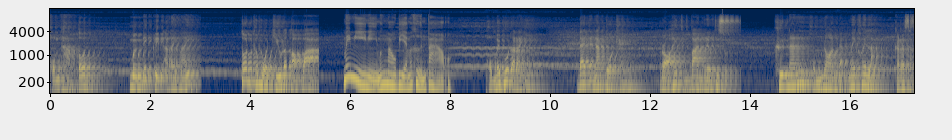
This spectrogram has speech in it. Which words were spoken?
ผมถามต้น มึงได้กลิ่นอะไรไหม ต้นขมวดคิ้วแล้วตอบว่า ไม่มีนี่มึงเมาเบียร์เมื่อคืนเปล่า ผมไม่พูดอะไรอีก ได้แต่นั่งตัวแข็ง รอให้ถึงบ้านเร็วที่สุด คืนนั้นผมนอนแบบไม่ค่อยหลับ กระสับ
